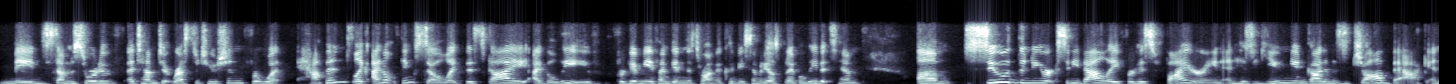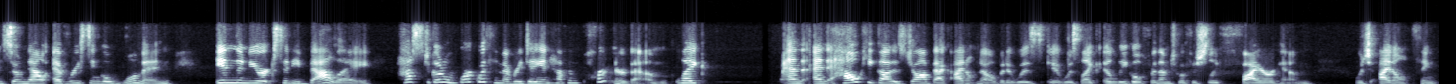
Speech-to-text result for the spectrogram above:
made some sort of attempt at restitution for what happened? Like, I don't think so. Like, this guy, I believe, forgive me if I'm getting this wrong, it could be somebody else, but I believe it's him um, sued the New York City Ballet for his firing, and his union got him his job back. And so now every single woman in the New York City Ballet has to go to work with him every day and have him partner them. Like, and and how he got his job back, I don't know, but it was it was like illegal for them to officially fire him, which I don't think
